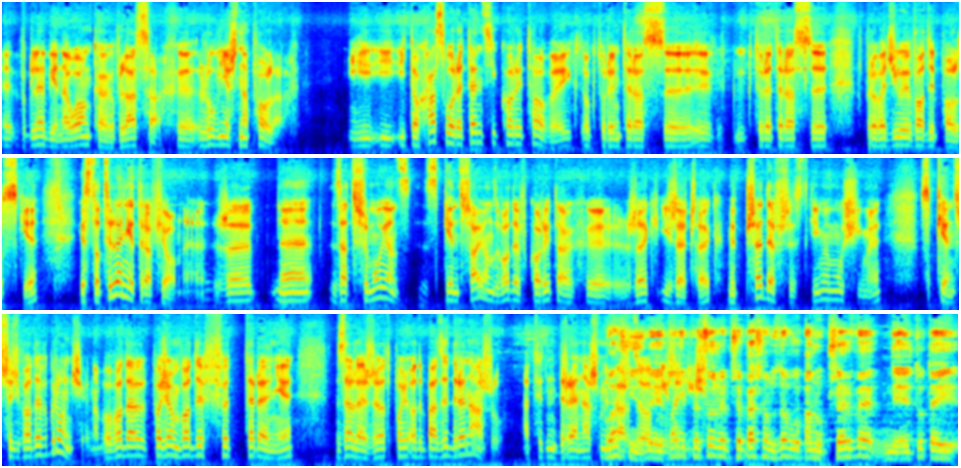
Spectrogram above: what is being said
w glebie, na łąkach, w lasach, również na polach. I, i, I, to hasło retencji korytowej, o którym teraz, y, które teraz y, wprowadziły wody polskie, jest to tyle nietrafione, że e, zatrzymując, spiętrzając wodę w korytach y, rzek i rzeczek, my przede wszystkim musimy spiętrzyć wodę w gruncie, no bo woda, poziom wody w terenie zależy od, od bazy drenażu a ten drenaż my Właśnie, bardzo obniżyliśmy. Panie profesorze, przepraszam znowu panu przerwę. E, tutaj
